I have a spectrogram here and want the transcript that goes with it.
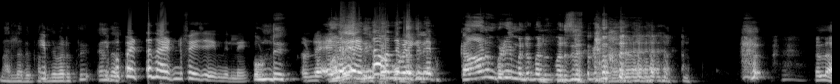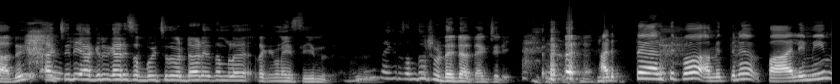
നല്ലത് പറഞ്ഞവർക്ക് പെട്ടെന്ന് ഐഡന്റിഫൈ ചെയ്യുന്നില്ലേ? ഉണ്ട്. കാണുമ്പോഴേ മറ്റേ അല്ല അത് ആക്ച്വലി അങ്ങനെ ഒരു കാര്യം സംഭവിച്ചത് കൊണ്ടാണ് നമ്മൾ റെക്കഗ്നൈസ് ചെയ്യുന്നത്. ഭയങ്കര സന്തോഷമുണ്ട് അതിന്റെ അകത്ത് ആക്ച്വലി അടുത്ത കാലത്ത് ഇപ്പോ അമിത്തിന് ഫാലിമിയും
